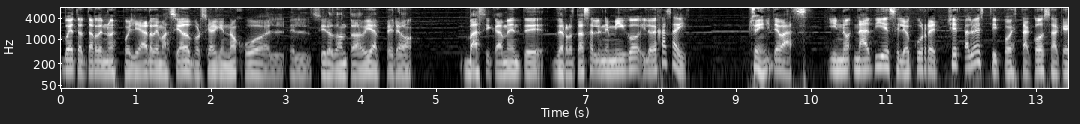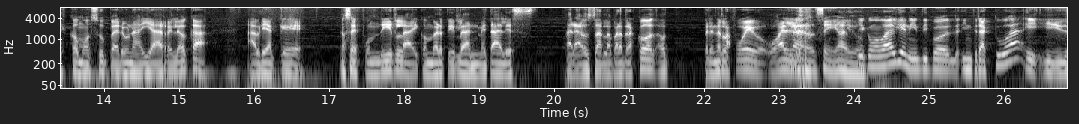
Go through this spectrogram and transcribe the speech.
voy a tratar de no spoilear demasiado por si alguien no jugó el, el Zero Dawn todavía, pero básicamente derrotás al enemigo y lo dejas ahí. y Sí. te vas. Y no, nadie se le ocurre, che, tal vez tipo esta cosa que es como súper una IA re loca, habría que, no sé, fundirla y convertirla en metales para usarla para otras cosas, o prenderla a fuego o algo. Claro, sí, algo. Y como va alguien y tipo interactúa y, y,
